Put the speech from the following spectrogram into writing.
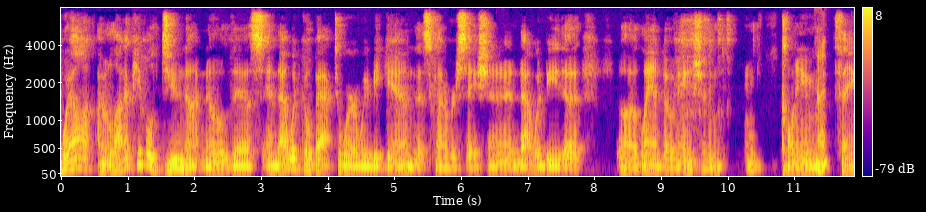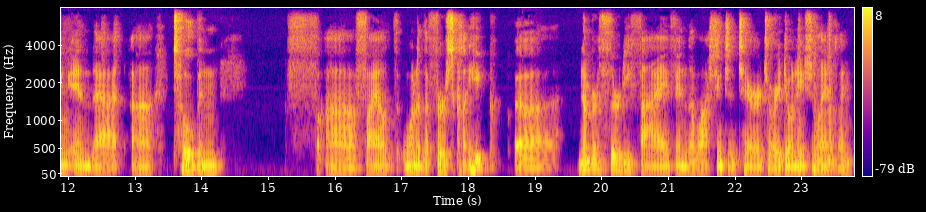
Well, a lot of people do not know this, and that would go back to where we began this conversation, and that would be the uh, land donation claim Okay. thing, in that uh, Tobin uh, filed one of the first claim. Uh, Number 35 in the Washington Territory donation land claim.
